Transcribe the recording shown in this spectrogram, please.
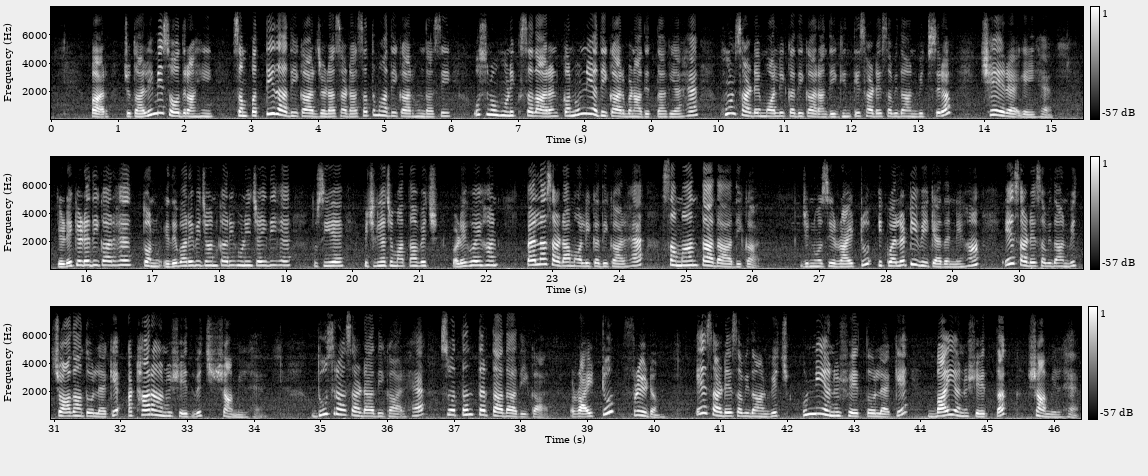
ਪਰ 44ਵੀਂ ਸੋਧ ਰਾਹੀਂ ਸੰਪਤੀ ਦਾ ਅਧਿਕਾਰ ਜਿਹੜਾ ਸਾਡਾ ਸੱਤਵਾਂ ਅਧਿਕਾਰ ਹੁੰਦਾ ਸੀ ਉਸ ਨੂੰ ਹੁਣ ਇੱਕ ਸਧਾਰਨ ਕਾਨੂੰਨੀ ਅਧਿਕਾਰ ਬਣਾ ਦਿੱਤਾ ਗਿਆ ਹੈ। ਹੁਣ ਸਾਡੇ ਮੌਲਿਕ ਅਧਿਕਾਰਾਂ ਦੀ ਗਿਣਤੀ ਸਾਡੇ ਸੰਵਿਧਾਨ ਵਿੱਚ ਸਿਰਫ 6 ਰਹਿ ਗਈ ਹੈ। ਕਿਹੜੇ-ਕਿਹੜੇ ਅਧਿਕਾਰ ਹੈ? ਤੁਹਾਨੂੰ ਇਹਦੇ ਬਾਰੇ ਵੀ ਜਾਣਕਾਰੀ ਹੋਣੀ ਚਾਹੀਦੀ ਹੈ। ਤੁਸੀਂ ਇਹ ਪਿਛਲੀਆਂ ਜਮਾਤਾਂ ਵਿੱਚ ਪੜ੍ਹੇ ਹੋਏ ਹਨ। ਪਹਿਲਾ ਸਾਡਾ ਮੌਲਿਕ ਅਧਿਕਾਰ ਹੈ ਸਮਾਨਤਾ ਦਾ ਅਧਿਕਾਰ, ਜਿਹਨੂੰ ਅਸੀਂ ਰਾਈਟ ਟੂ ਇਕੁਐਲਿਟੀ ਵੀ ਕਹਿ ਦਿੰਨੇ ਹਾਂ। ਇਹ ਸਾਡੇ ਸੰਵਿਧਾਨ ਵਿੱਚ 14 ਤੋਂ ਲੈ ਕੇ 18 ਅਨੁਛੇਦ ਵਿੱਚ ਸ਼ਾਮਿਲ ਹੈ। ਦੂਸਰਾ ਸਾਡਾ ਅਧਿਕਾਰ ਹੈ ਸੁਤੰਤਰਤਾ ਦਾ ਅਧਿਕਾਰ ਰਾਈਟ ਟੂ ਫਰੀडम ਇਹ ਸਾਡੇ ਸੰਵਿਧਾਨ ਵਿੱਚ 19 ਅਨੁਛੇਦ ਤੋਂ ਲੈ ਕੇ 22 ਅਨੁਛੇਦ ਤੱਕ ਸ਼ਾਮਿਲ ਹੈ।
